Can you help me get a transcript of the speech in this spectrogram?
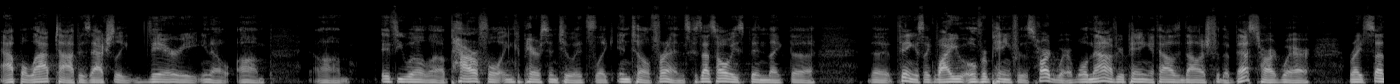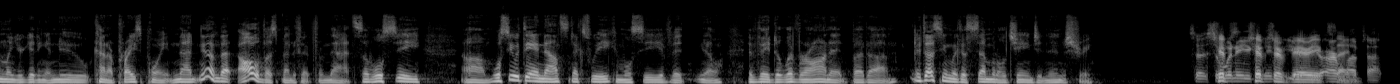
Apple laptop is actually very, you know, um, um, if you will, uh, powerful in comparison to its like Intel friends, because that's always been like the the thing. It's like why are you overpaying for this hardware? Well, now if you're paying thousand dollars for the best hardware, right? Suddenly you're getting a new kind of price point, and that you know that all of us benefit from that. So we'll see. Um, we'll see what they announce next week, and we'll see if it you know if they deliver on it. But um, it does seem like a seminal change in industry. So, so chips, when are you chips are your, very your exciting. laptop?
